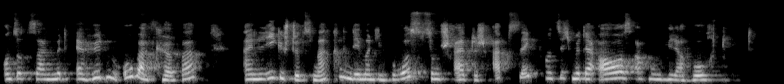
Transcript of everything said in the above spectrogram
und sozusagen mit erhöhtem Oberkörper einen Liegestütz machen, indem man die Brust zum Schreibtisch absinkt und sich mit der Ausatmung wieder hochdrückt.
